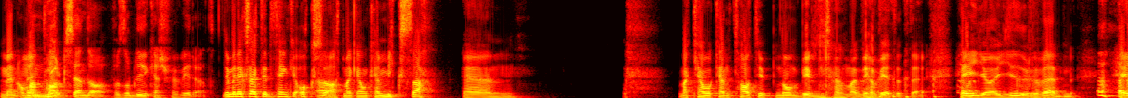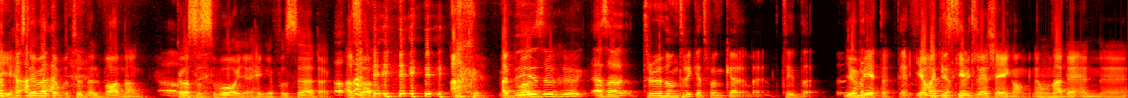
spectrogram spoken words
Men om Men man tar... mixen då? För så blir det kanske förvirrat. Ja men exakt det tänker jag också. Att man kanske kan mixa. ehm, man kanske kan ta typ någon bild när man, jag vet inte. Hej jag är djurvän. Hej här står jag och väntar på tunnelbanan. Kolla så svår jag hänger på Söder. Alltså, att det man, är så sjukt. Alltså, tror du hundtricket funkar eller? Tinder? jag vet inte. Det Jag har faktiskt skrivit till en tjej en gång när hon hade en, eh,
